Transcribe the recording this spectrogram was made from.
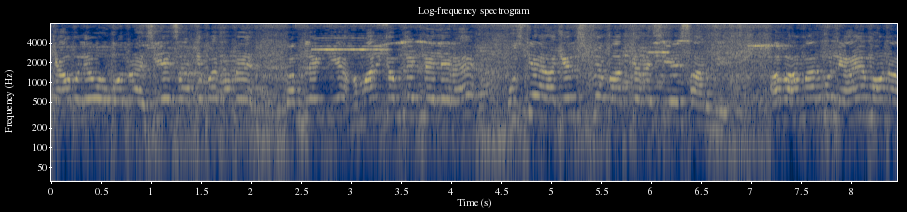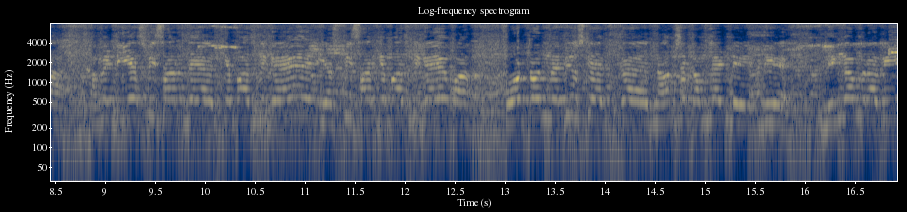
क्या बोले वो बोल रहा है। सीआई सर के पास हमें कंप्लेंट किया हमारी कंप्लेंट नहीं ले रहा है। उसके अगेंस्ट में बात कर रहे सीआई सर भी अब हमारे को न्याय होना, हमें डीएसपी सर के पास भी गए एसपी सर के पास भी गए फोर्ट टाउन में भी उसके नाम से कंप्लेंट दिए। लिंगम रवि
